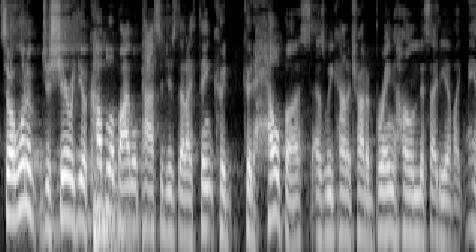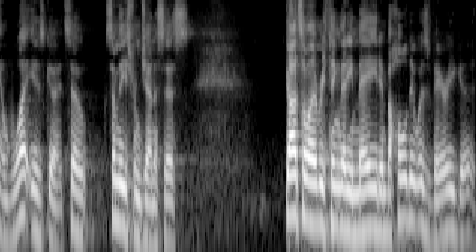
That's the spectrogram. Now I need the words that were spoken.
So I want to just share with you a couple of Bible passages that I think could, could help us as we kind of try to bring home this idea of like, man, what is good? So some of these from Genesis. God saw everything that he made, and behold, it was very good.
